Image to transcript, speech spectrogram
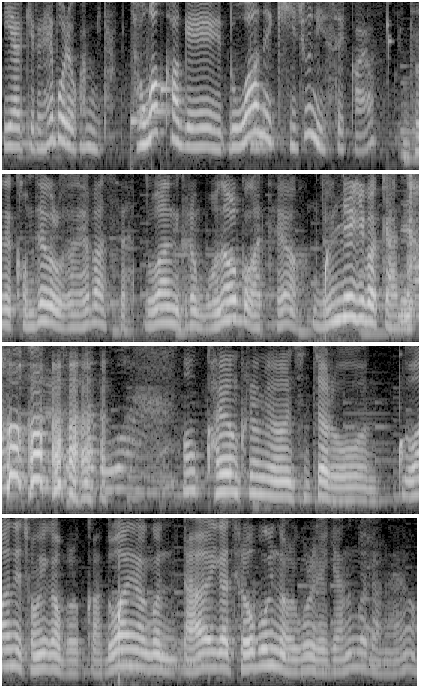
이야기를 해보려고 합니다. 정확하게 노안의 기준이 있을까요? 인터넷 검색을 우선 해봤어요 노안 그럼 뭐 나올 것 같아요? 눈 얘기밖에 안 나와 아, 노안. 어, 과연 그러면 진짜로 노안의 정의가 뭘까? 노안이란 건 나이가 들어 보이는 얼굴을 얘기하는 거잖아요.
